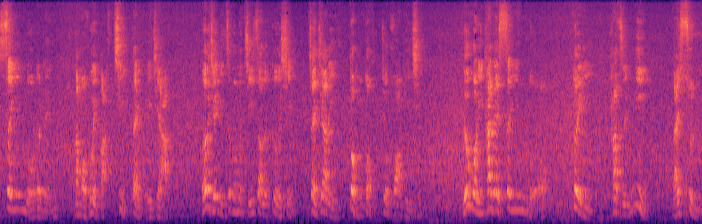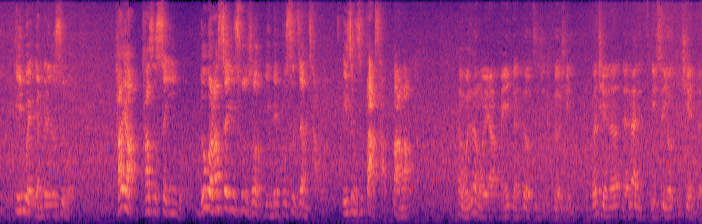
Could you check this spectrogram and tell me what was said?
声音我的人，那么会把气带回家，而且你这么急躁的个性，在家里动不动就发脾气。如果你太太声音我，对你，他只逆来顺你，因为两个人都是我。还好他是声音我，如果他声音出的时候，你们不是这样吵啊，一定是大吵大闹的。那我认为啊，每一个人都有自己的个性。而且呢，忍耐也是有底线的。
